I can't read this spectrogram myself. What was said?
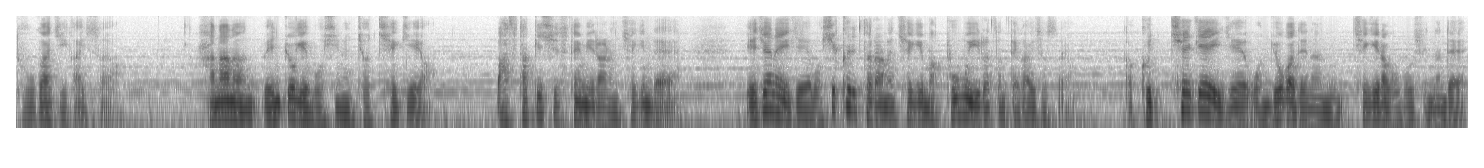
두 가지가 있어요. 하나는 왼쪽에 보시는 저 책이에요. 마스터키 시스템이라는 책인데 예전에 이제 뭐 시크리트라는 책이 막 붐을 일었던 때가 있었어요. 그러니까 그 책의 이제 원조가 되는 책이라고 볼 수 있는데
